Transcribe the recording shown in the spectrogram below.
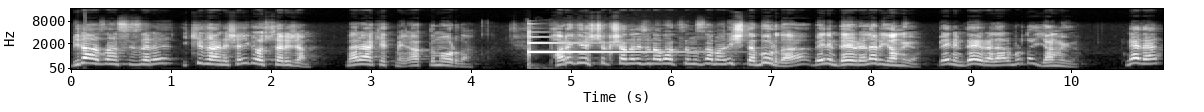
Birazdan sizlere iki tane şey göstereceğim. Merak etmeyin aklım orada. Para giriş çıkış analizine baktığımız zaman işte burada benim devreler yanıyor. Benim devreler burada yanıyor. Neden?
